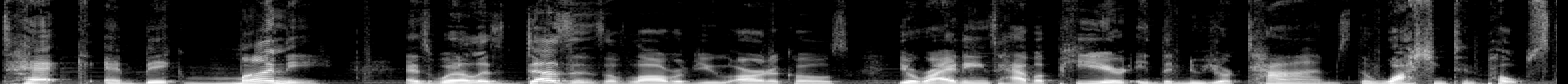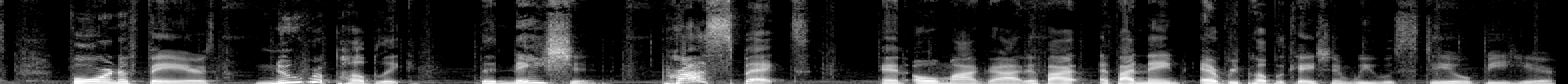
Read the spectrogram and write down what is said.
tech, and big money, as well as dozens of law review articles. Your writings have appeared in the New York Times, the Washington Post, Foreign Affairs, New Republic, The Nation, Prospect, and oh my God, if I if I named every publication, we would still be here.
